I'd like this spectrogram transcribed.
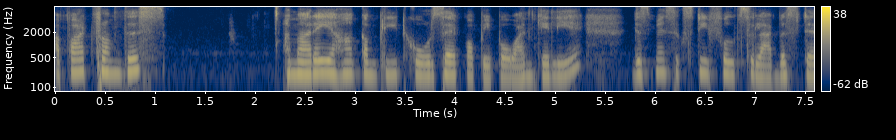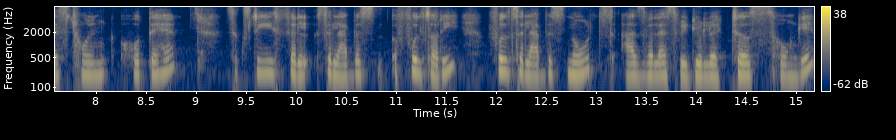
Apart from this, हमारे यहाँ कंप्लीट कोर्स है फॉर पेपर वन के लिए जिसमें 60 फुल सिलेबस टेस्ट हो, होते हैं। 60 syllabus full sorry full syllabus notes as well as video lectures होंगे।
